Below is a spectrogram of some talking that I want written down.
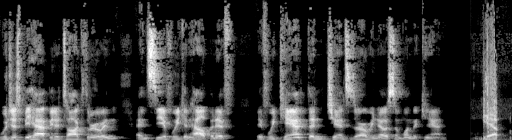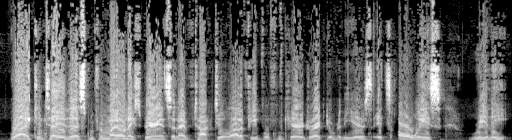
we'd just be happy to talk through and and see if we can help. And if if we can't then chances are we know someone that can. Yeah. Well, I can tell you this from my own experience, and I've talked to a lot of people from Carrier Direct over the years. It's always really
